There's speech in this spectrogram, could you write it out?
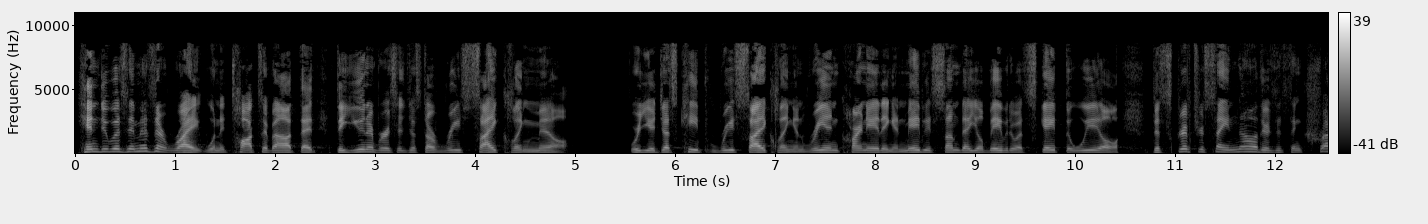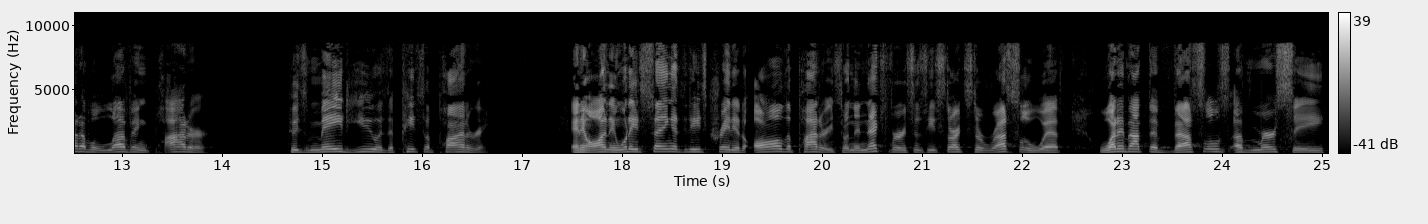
Hinduism isn't right when it talks about that the universe is just a recycling mill where you just keep recycling and reincarnating, and maybe someday you'll be able to escape the wheel. The scripture's saying, no, there's this incredible, loving potter who's made you as a piece of pottery. And, and what he's saying is that he's created all the pottery. So in the next verses, he starts to wrestle with what about the vessels of mercy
